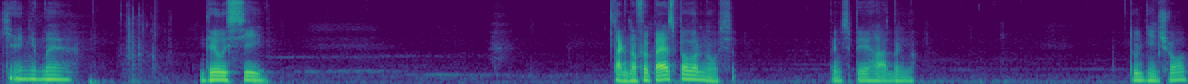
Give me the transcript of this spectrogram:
Яке аніме. DLC. Так, до FPS повернувся. В принципі, габельно. Тут нічого.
